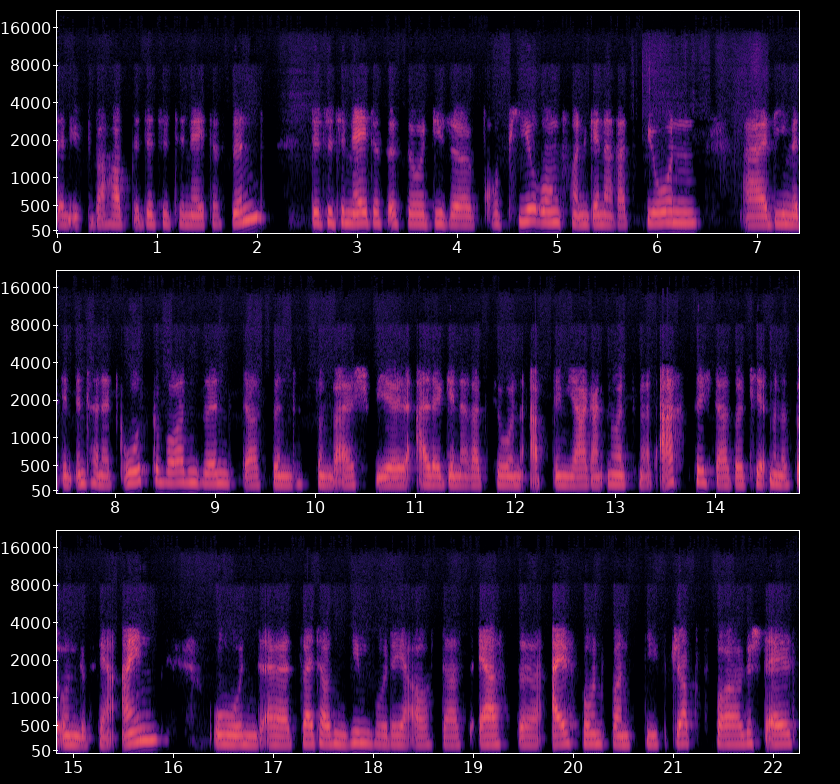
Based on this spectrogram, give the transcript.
denn überhaupt Digital Natives sind. Digital Natives ist so diese Gruppierung von Generationen, äh, die mit dem Internet groß geworden sind. Das sind zum Beispiel alle Generationen ab dem Jahrgang 1980. Da sortiert man das so ungefähr ein. Und äh, 2007 wurde ja auch das erste iPhone von Steve Jobs vorgestellt.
